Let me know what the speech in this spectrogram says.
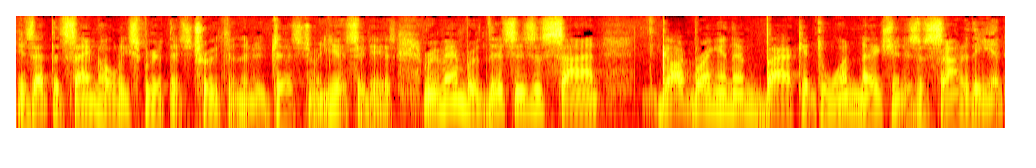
Is that the same Holy Spirit that's truth in the New Testament? Yes, it is. Remember, this is a sign. God bringing them back into one nation is a sign of the end,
